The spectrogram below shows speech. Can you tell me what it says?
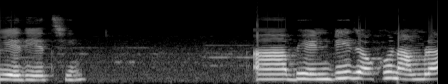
দিয়ে দিয়েছি। ভেন্ডি যখন আমরা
